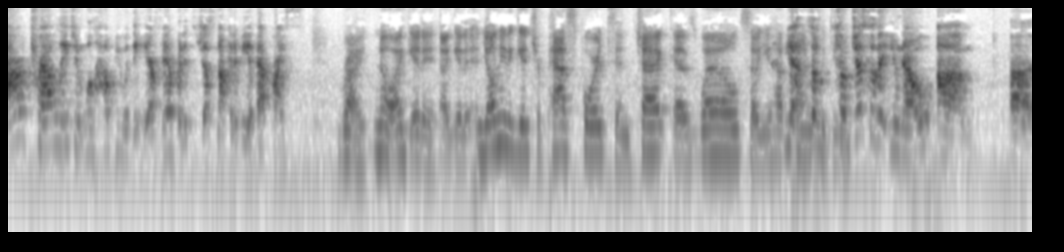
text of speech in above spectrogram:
our travel agent will help you with the airfare, but it's just not going to be at that price. Right. No, I get it. I get it. And y'all need to get your passports and check as well, so you have yeah, time so, to do. So just so that you know, um, uh,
